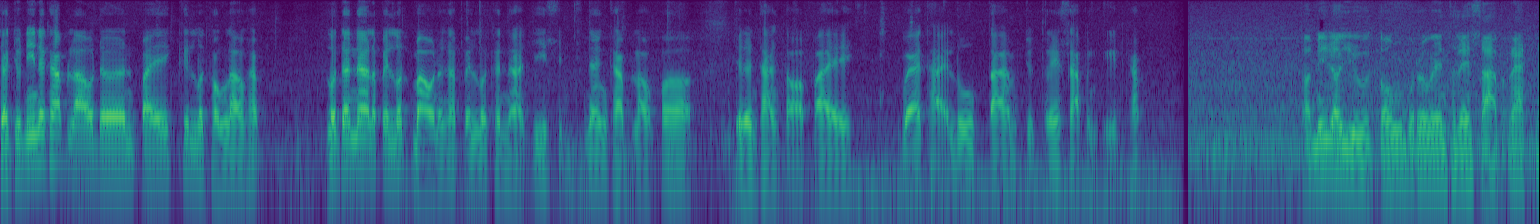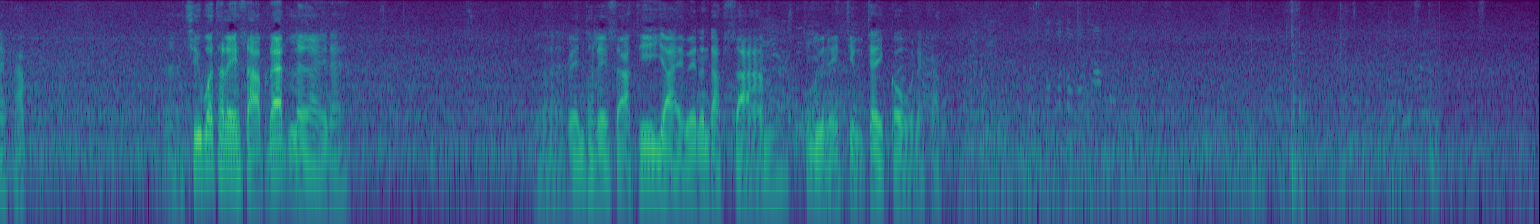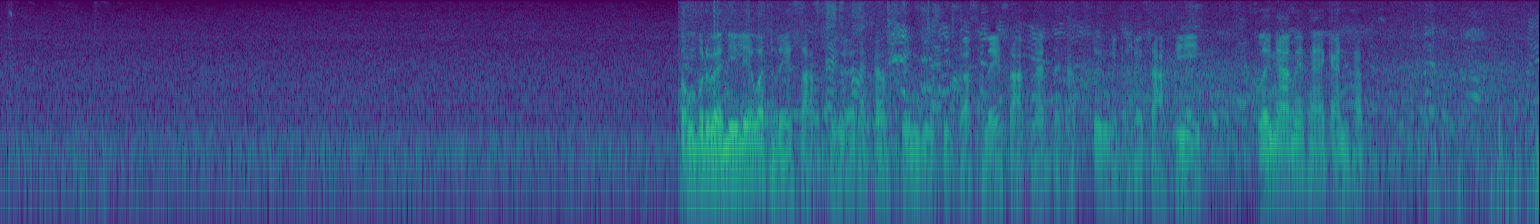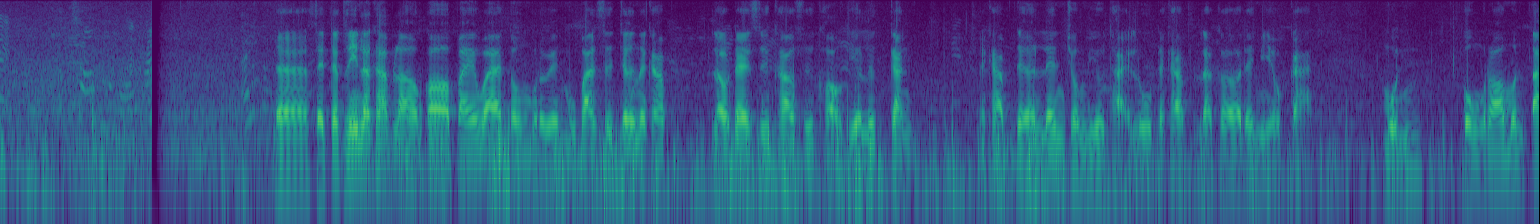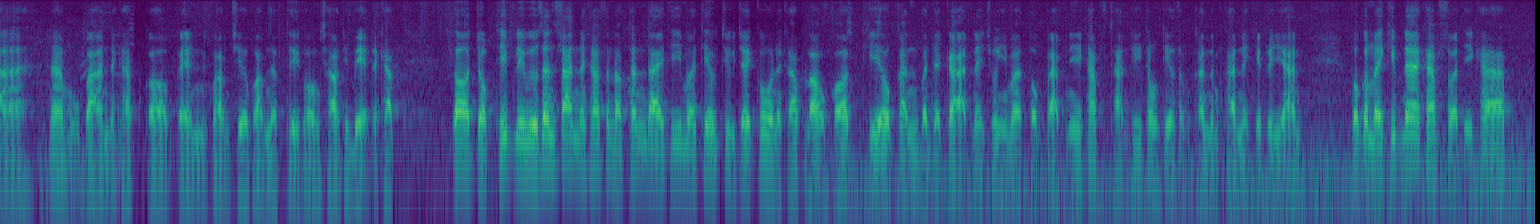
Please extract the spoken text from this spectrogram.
จากจุดนี้นะครับเราเดินไปขึ้นรถของเราครับ รถด้านหน้าเราเป็นรถเหมานะครับ เป็นรถขนาด 20 ที่นั่งครับ เราก็จะเดินทางต่อไป แวะถ่ายรูปตามจุดทะเลสาบอื่นๆครับ ตอนนี้เราอยู่ตรงบริเวณทะเลสาบแรดนะครับชื่อว่าทะเลสาบแรดเลยนะ เป็นทะเลสาบที่ใหญ่เป็นอันดับ 3 ที่อยู่ในจิ๋วใจโกนะครับ ต รงบริเวณนี้เรียกว่าทะเลสาบเสือนะครับ ซึ่งอยู่ติดกับทะเลสาบแรดนะครับ ซึ่งเป็นทะเลสาบที่สวยงามไม่แพ้กันครับนะเสร็จจากตรงนี้แล้วครับเราก็ไปแวะตรงบริเวณหมู่บ้านซื่อเจิ้งนะครับ เราได้ซื้อข้าวซื้อของที่ระลึกกันนะครับ เดินเล่นชมวิวถ่ายรูปนะครับ แล้วก็ได้มีโอกาสหมุนกงล้อมนตาหน้าหมู่บ้านนะครับ ก็เป็นความเชื่อความนับถือของชาวทิเบตนะครับ ก็จบทริปรีวิวสั้นๆนะครับสำหรับท่านใดที่มาเที่ยวจิ๋วใจโกนะครับเราก็เที่ยวกันบรรยากาศในช่วงหิมะตกแบบนี้ครับสถานที่ท่องเที่ยวสำคัญสำคัญในเขตระยานพบกันใหม่คลิปหน้าครับ สวัสดีครับ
